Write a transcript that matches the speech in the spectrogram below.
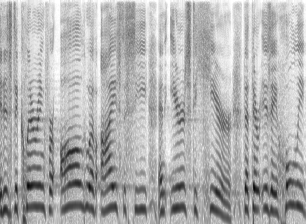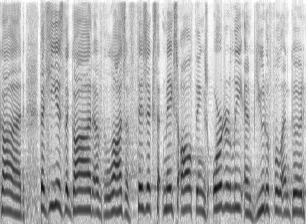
It is declaring for all who have eyes to see and ears to hear that there is a holy God, that He is the God of the laws of physics that makes all things orderly and beautiful and good.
